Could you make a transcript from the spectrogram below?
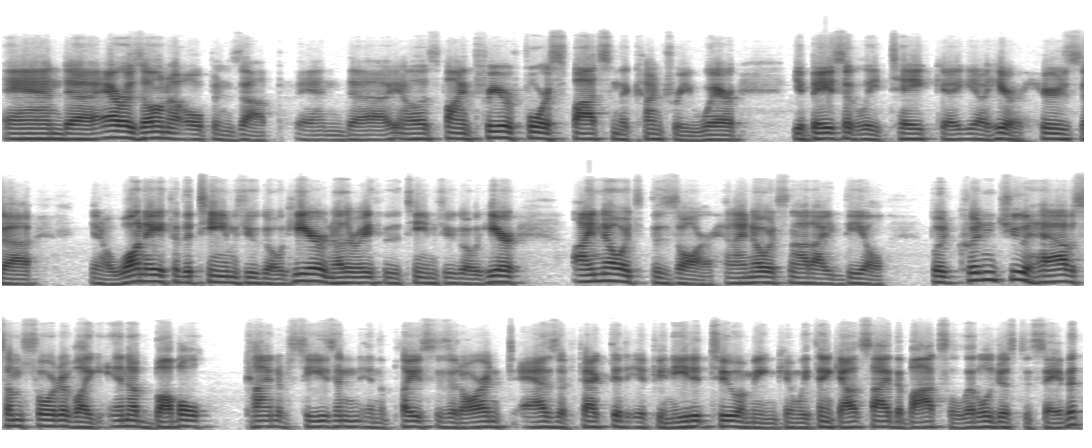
and uh, Arizona opens up, and uh, you know let's find three or four spots in the country where you basically take uh, you know here here's uh, you know one eighth of the teams you go here, another eighth of the teams you go here. I know it's bizarre, and I know it's not ideal, but couldn't you have some sort of like in a bubble? kind of season in the places that aren't as affected if you needed to? I mean, can we think outside the box a little just to save it?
